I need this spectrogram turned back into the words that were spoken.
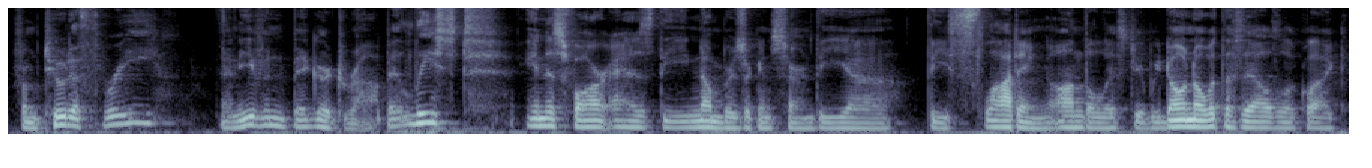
from 2 to 3, an even bigger drop, at least in as far as the numbers are concerned. The uh, the slotting on the list here. We don't know what the sales look like.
